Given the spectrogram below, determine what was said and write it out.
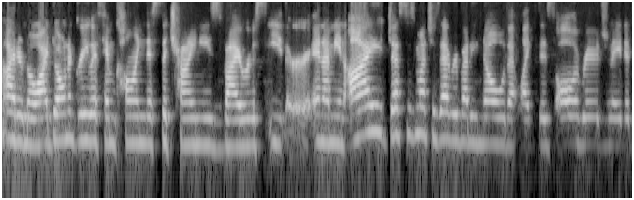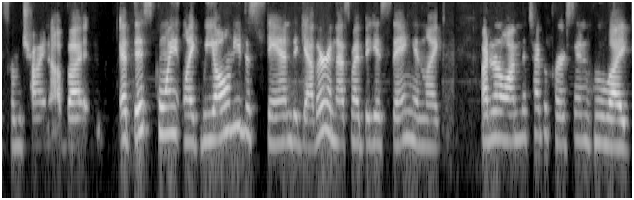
I don't know. I don't agree with him calling this the Chinese virus either. And I mean, I just as much as everybody know that like this all originated from China, but at this point, like we all need to stand together, and that's my biggest thing. And like, I don't know, I'm the type of person who like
